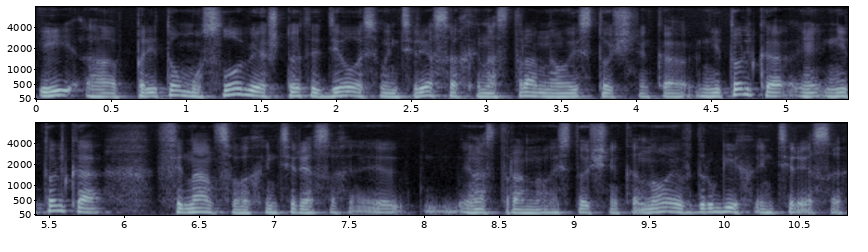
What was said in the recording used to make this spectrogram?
и э, при том условии, что это делалось в интересах иностранного источника, не только, э, не только в финансовых интересах э, иностранного источника, но и в других интересах.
